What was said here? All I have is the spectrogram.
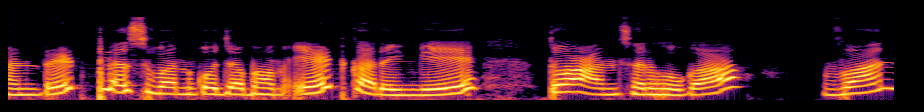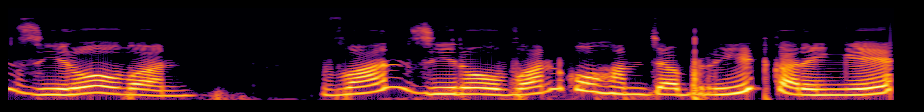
hundred plus one को जब हम ऐड करेंगे तो आंसर होगा one zero one. One zero one को हम जब रीड करेंगे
